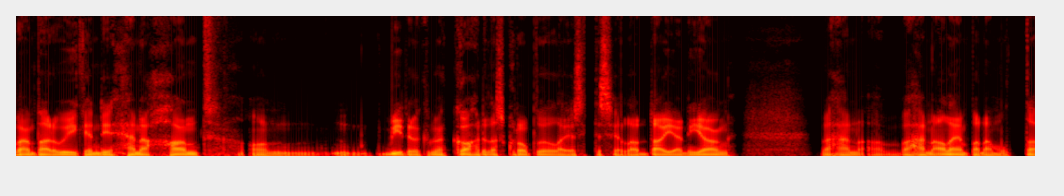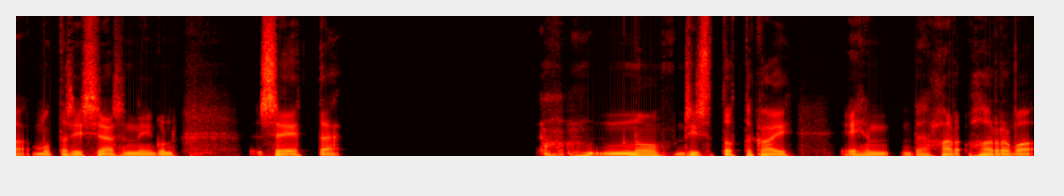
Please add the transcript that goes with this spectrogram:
Vampire Weekendin Hannah Hunt on 52 skroplilla ja sitten siellä on Diane Young vähän, vähän alempana, mutta, mutta siis sinänsä niin kuin se, että No siis totta kai eihän har, harva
